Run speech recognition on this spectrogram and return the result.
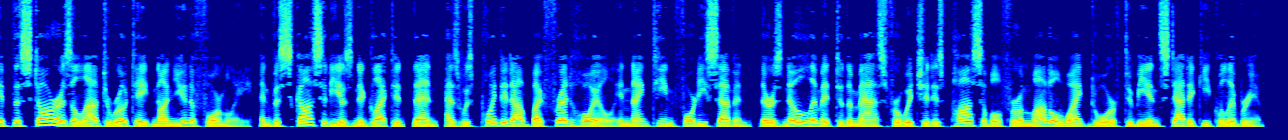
If the star is allowed to rotate non-uniformly, and viscosity is neglected, then, as was pointed out by Fred Hoyle in 1947, there is no limit to the mass for which it is possible for a model white dwarf to be in static equilibrium.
